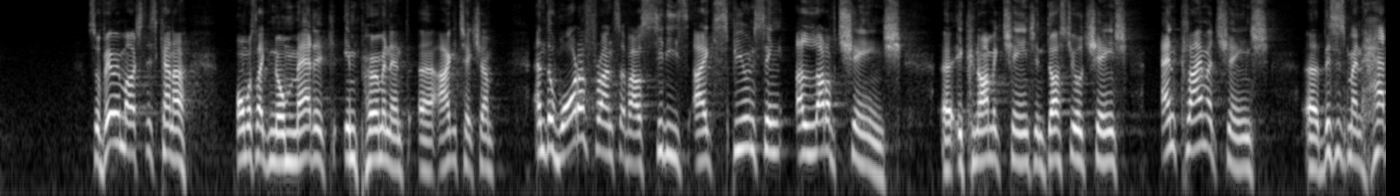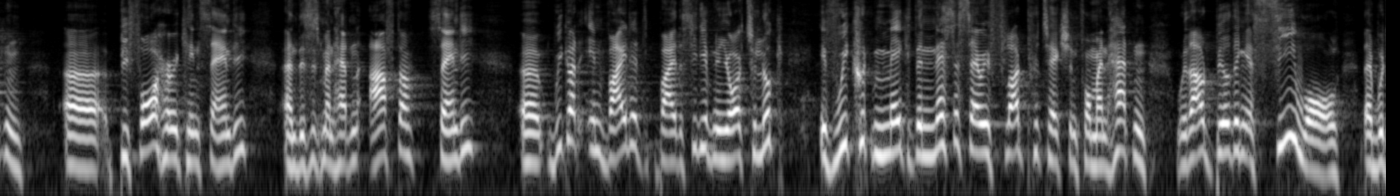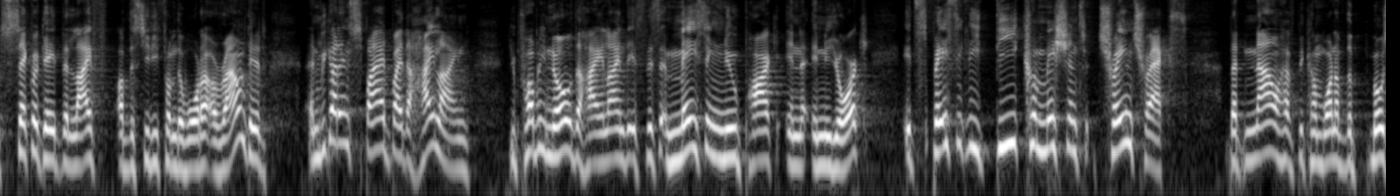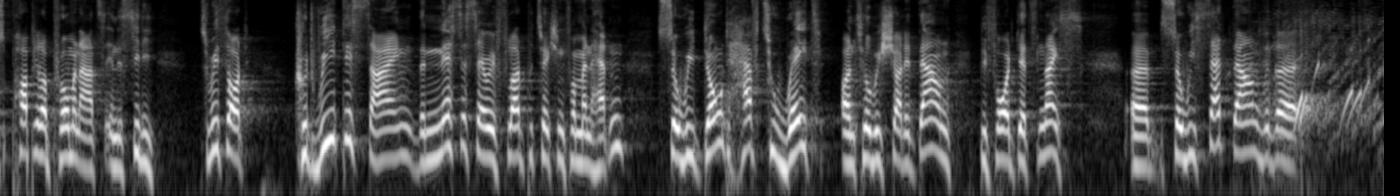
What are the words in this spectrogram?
So, very much this kind of almost like nomadic, impermanent uh, architecture. And the waterfronts of our cities are experiencing a lot of change uh, economic change, industrial change, and climate change. Uh, this is Manhattan uh, before Hurricane Sandy, and this is Manhattan after Sandy. Uh, we got invited by the city of New York to look if we could make the necessary flood protection for Manhattan without building a seawall that would segregate the life of the city from the water around it. And we got inspired by the High Line. You probably know the High Line. It's this amazing new park in, in New York. It's basically decommissioned train tracks that now have become one of the most popular promenades in the city. So we thought, could we design the necessary flood protection for Manhattan so we don't have to wait until we shut it down before it gets nice? Uh, so we sat down with the,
